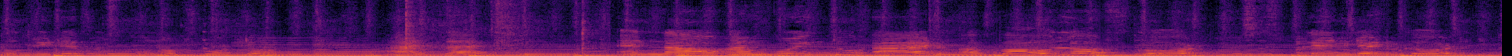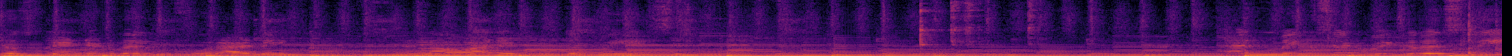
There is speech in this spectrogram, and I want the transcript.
to 3 tablespoon of water. Add that. And now I'm going to add a bowl of curd. This is blended curd. Just blend it well before adding. And now add it to the paste. And mix it vigorously.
